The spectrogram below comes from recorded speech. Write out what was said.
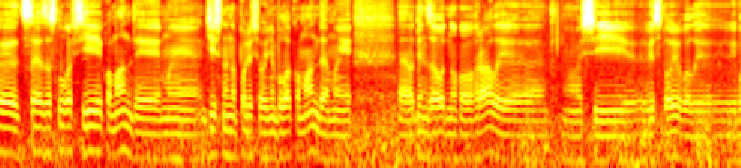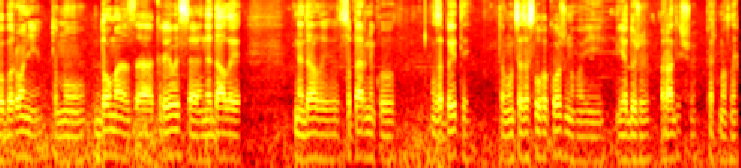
е, це заслуга всієї команди. Ми дійсно на полі сьогодні була команда. Ми е, один за одного грали е, ось і відстоювали і в обороні. Тому вдома закрилися, не дали, не дали супернику забити. Тому це заслуга кожного, і я дуже радий, що перемогли.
